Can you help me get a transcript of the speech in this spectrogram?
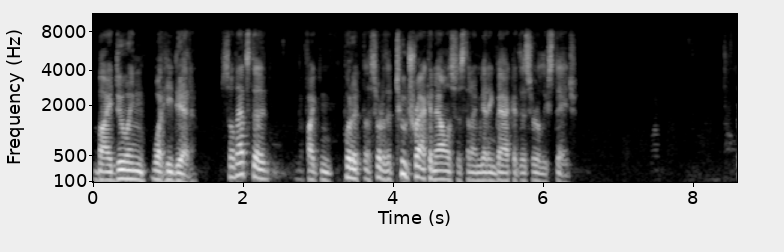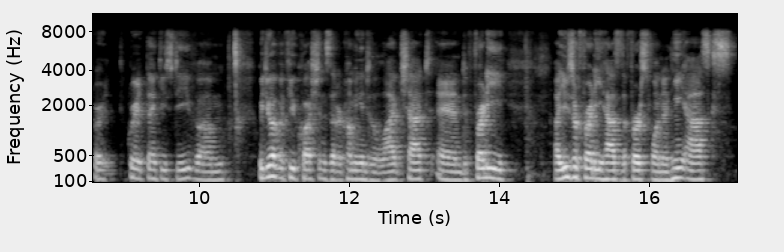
by doing what he did. So that's the, if I can put it, the, sort of the two-track analysis that I'm getting back at this early stage. Great, great. Thank you, Steve. Um, we do have a few questions that are coming into the live chat, and Freddie, uh, user Freddie has the first one, and he asks,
